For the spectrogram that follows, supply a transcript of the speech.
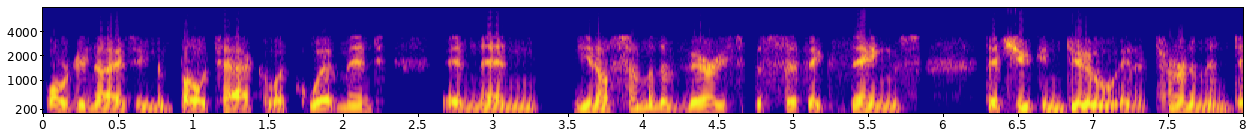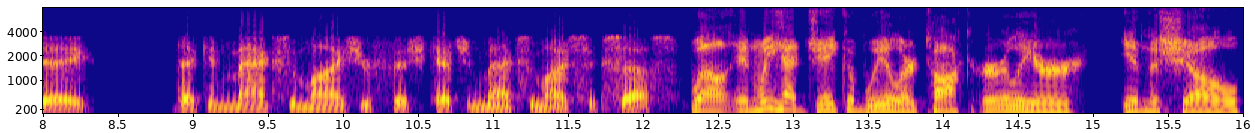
organizing the boat tackle equipment, and then you know some of the very specific things that you can do in a tournament day that can maximize your fish catch and maximize success. Well, and we had Jacob Wheeler talk earlier in the show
